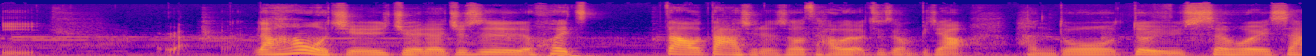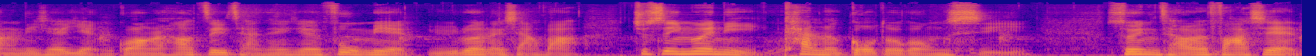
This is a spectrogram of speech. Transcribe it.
意。然后我其实觉得，就是会到大学的时候才会有这种比较很多对于社会上的一些眼光，然后自己产生一些负面舆论的想法，就是因为你看了够多东西，所以你才会发现，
